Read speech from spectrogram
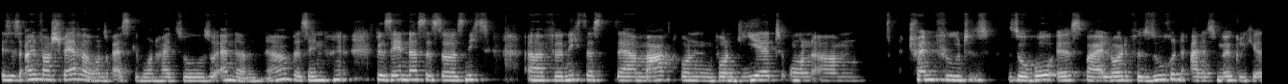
ist es einfach schwerer, unsere Essgewohnheit zu, zu ändern. Ja, wir sehen, wir sehen, dass es so ist nicht, äh, für nichts, dass der Markt von, von Diät und ähm, Trendfood so hoch ist, weil Leute versuchen alles Mögliche.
